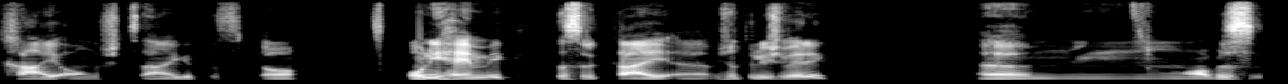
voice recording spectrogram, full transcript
keine Angst zeigt, dass ihr da ohne Hemmung, dass ihr keine, äh, ist natürlich schwierig, ähm, aber es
